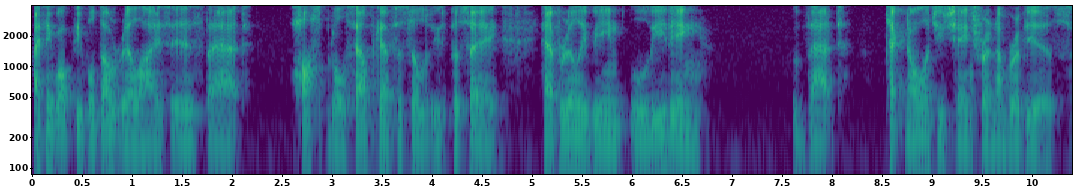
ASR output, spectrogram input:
I think what people don't realize is that hospitals, healthcare facilities per se, have really been leading that technology change for a number of years.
